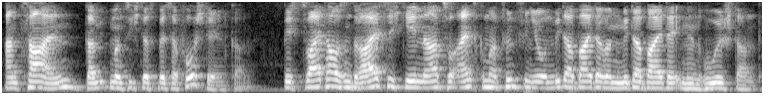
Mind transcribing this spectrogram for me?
an Zahlen, damit man sich das besser vorstellen kann. Bis 2030 gehen nahezu 1,5 Millionen Mitarbeiterinnen und Mitarbeiter in den Ruhestand.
